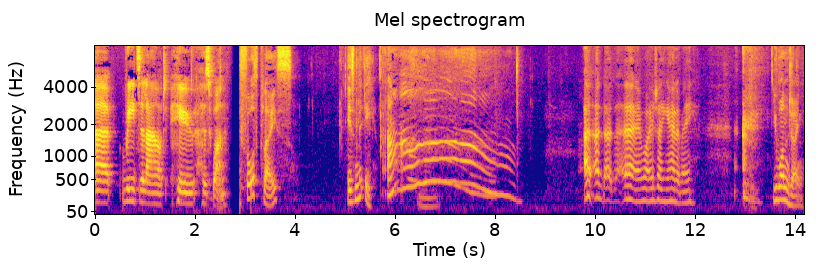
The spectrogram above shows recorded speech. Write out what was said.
uh, reads aloud who has won. Fourth place is me. I, I, I don't know what you're taking ahead of me. You won, Jane.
